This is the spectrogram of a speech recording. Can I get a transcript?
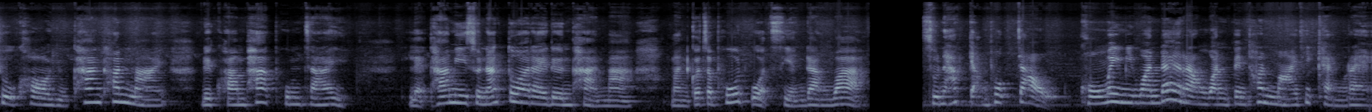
ชูคออยู่ข้างท่อนไม้ด้วยความภาคภูมิใจ และถ้ามีสุนัขตัวใดเดินผ่านมา มันก็จะพูดอวดเสียงดังว่า สุนัขอย่างพวกเจ้า คงไม่มีวันได้รางวัลเป็นท่อนไม้ที่แข็งแรง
